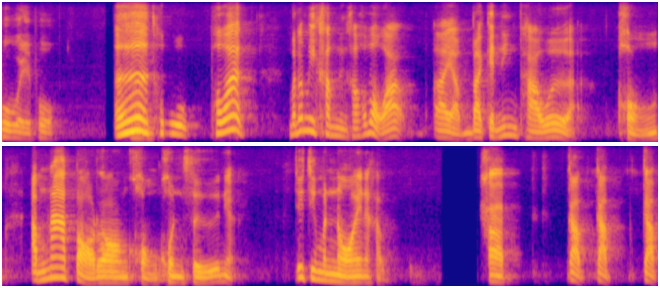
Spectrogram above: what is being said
ผู้บริโภค เออ ถูก เพราะว่ามันต้องมีคำหนึ่งเขาเขาบอกว่า อะไรอะ bargaining power อะของอำนาจต่อรองของคนซื้อเนี่ย จริง ๆ มันน้อยนะครับ ครับกับกับกับ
